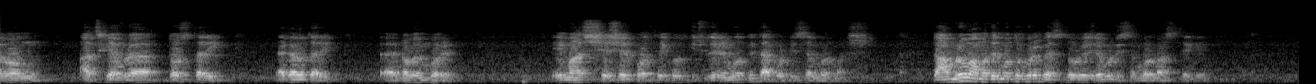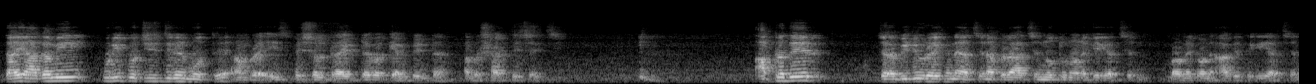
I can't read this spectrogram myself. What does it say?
এবং আজকে আমরা দশ তারিখ, এগারো তারিখ নভেম্বরের। এই মাস শেষের পর থেকে কিছুদিনের মধ্যে, তারপর ডিসেম্বর মাস। তো আমরাও আমাদের মতো করে ব্যস্ত হয়ে যাব ডিসেম্বর মাস থেকে। তাই আগামী কুড়ি পঁচিশ দিনের মধ্যে আমরা এই স্পেশাল ড্রাইভটা বা ক্যাম্পেইনটা আমরা সারতে চাইছি। আপনাদের যারা ভিডিওরা এখানে আছেন, আপনারা আছেন, নতুন অনেকে গেছেন বা অনেকে অনেক আগে থেকেই আছেন,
